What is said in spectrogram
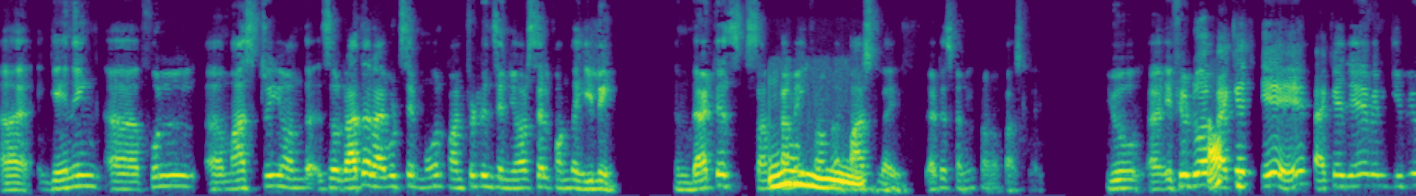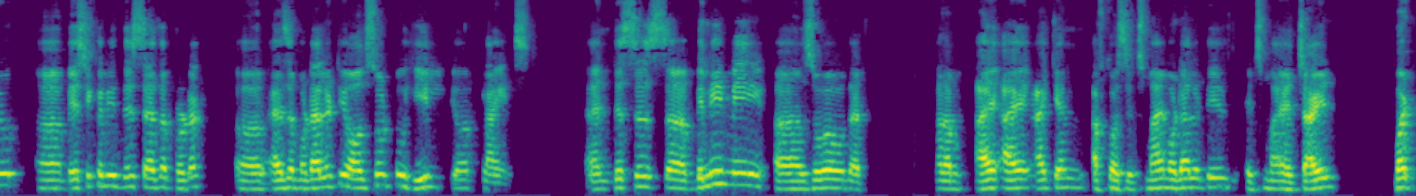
uh, gaining uh, full uh, mastery on the. So rather, I would say more confidence in yourself on the healing. And that is some coming from a mm. past life. That is coming from a past life you uh, if you do a package A, package A will give you uh, basically this as a product uh, as a modality also to heal your clients. And this is uh, believe me, uh, Zoe, that um, I, I I can of course it's my modality, it's my child, but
